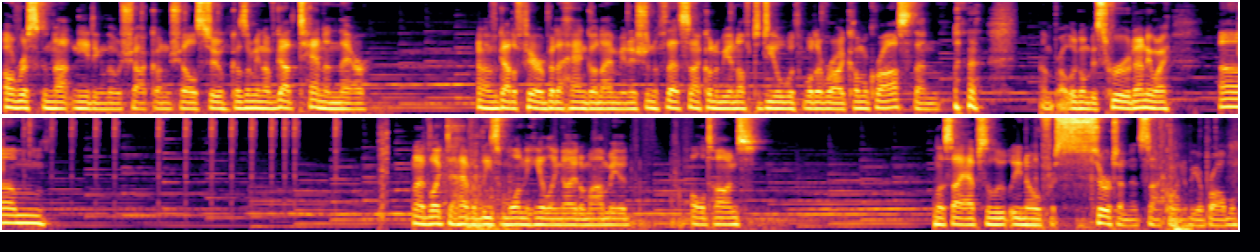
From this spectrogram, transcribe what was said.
I'll risk not needing those shotgun shells too, because I mean I've got 10 in there. And I've got a fair bit of handgun ammunition. If that's not going to be enough to deal with whatever I come across, then I'm probably going to be screwed anyway. Um, and I'd like to have at least one healing item on me at all times. Unless I absolutely know for certain it's not going to be a problem.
